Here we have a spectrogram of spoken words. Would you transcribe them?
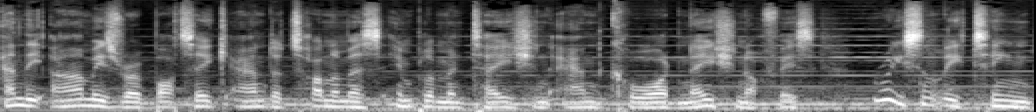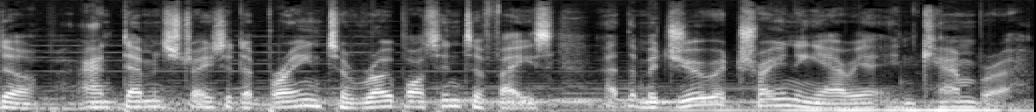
and the Army's Robotic and Autonomous Implementation and Coordination Office recently teamed up and demonstrated a brain to robot interface at the Majura training area in Canberra.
